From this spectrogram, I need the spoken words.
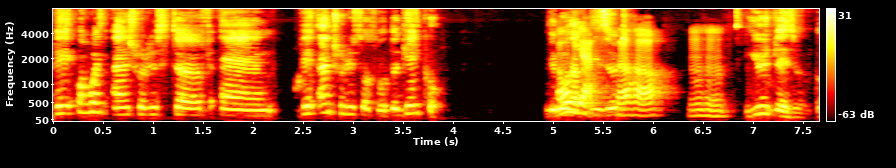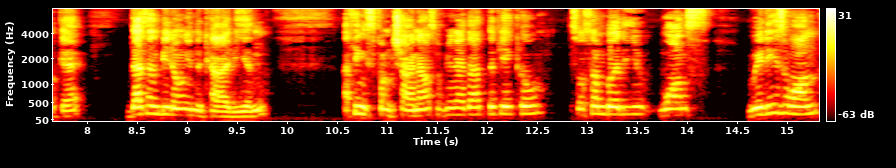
they always answer introduce stuff, and they introduced also the gecko. You know Oh that yes. lizard, Uh huh. hmm huge lizard, okay? Doesn't belong in the Caribbean. I think it's from China or something like that. The gecko. So somebody once released one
